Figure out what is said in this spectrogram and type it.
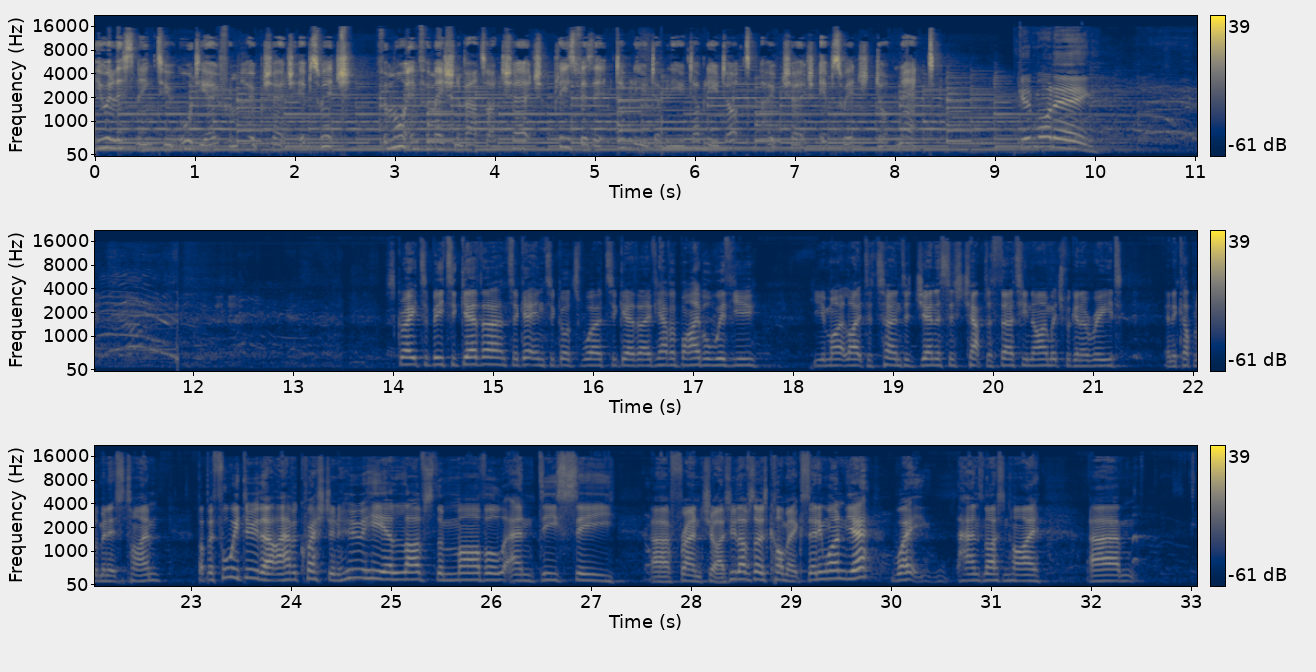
You are listening to audio from Hope Church Ipswich. For more information about our church, please visit www.hopechurchipswich.net. Good morning. It's great to be together and to get into God's Word together. If you have a Bible with you, you might like to turn to Genesis chapter 39, which we're going to read in a couple of minutes' time. But before we do that, I have a question. Who here loves the Marvel and DC uh, franchise? Who loves those comics? Anyone? Yeah? Wait, hands nice and high. Um,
